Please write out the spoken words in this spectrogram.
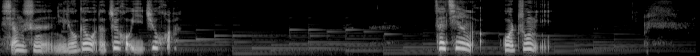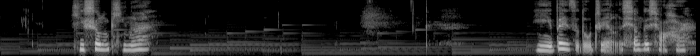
像是你留给我的最后一句话。再见了，我祝你。一生平安。你一辈子都这样，像个小孩，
